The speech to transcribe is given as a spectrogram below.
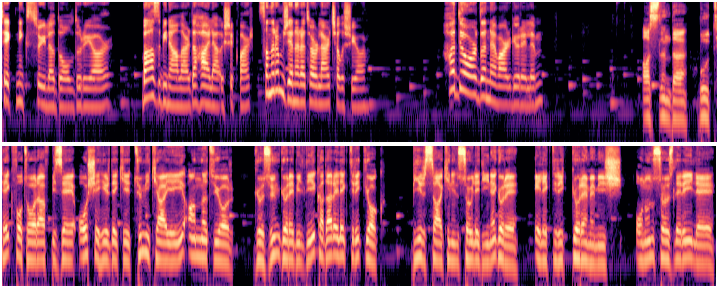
Teknik suyla dolduruyor. Bazı binalarda hala ışık var. Sanırım jeneratörler çalışıyor. Hadi orada ne var görelim. Aslında bu tek fotoğraf bize o şehirdeki tüm hikayeyi anlatıyor. Gözün görebildiği kadar elektrik yok. Bir sakinin söylediğine göre elektrik görememiş. Onun sözleriyle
